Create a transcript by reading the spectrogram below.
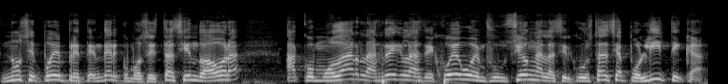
No se puede pretender como se está haciendo ahora acomodar las reglas de juego en función a la circunstancia política,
